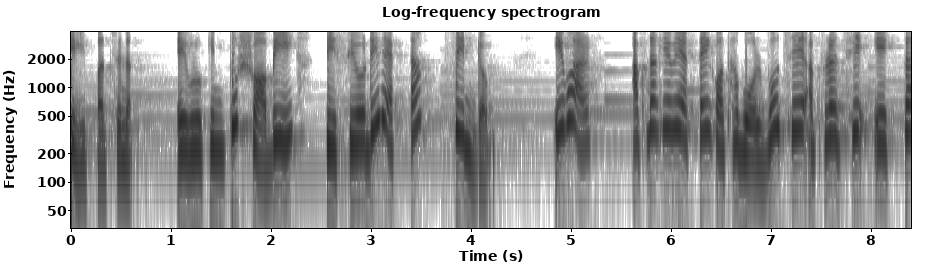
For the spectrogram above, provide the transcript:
রিলিফ পাচ্ছেন না। এগুলো কিন্তু সবই পিসিওডির একটা সিমটম এবার আপনাকে আমি একটাই কথা বলব যে আপনার যে একটা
